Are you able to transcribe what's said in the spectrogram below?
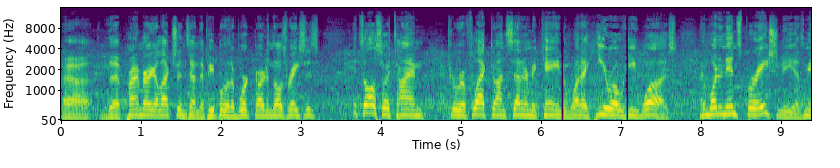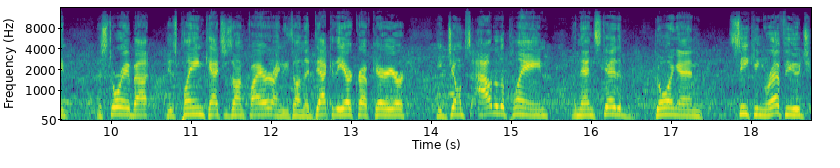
uh, the primary elections and the people that have worked hard in those races. It's also a time to reflect on Senator McCain and what a hero he was and what an inspiration he is. I mean, the story about his plane catches on fire and he's on the deck of the aircraft carrier. He jumps out of the plane and then instead of going and seeking refuge,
